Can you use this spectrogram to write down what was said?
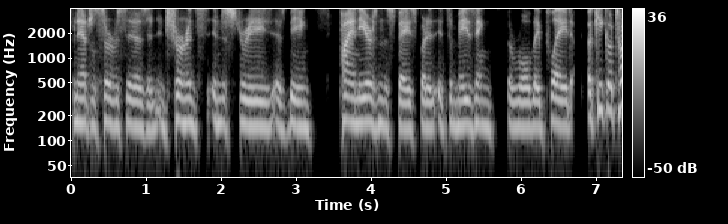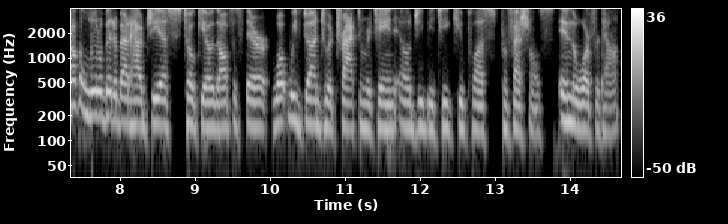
financial services and insurance industries as being pioneers in the space, but it's amazing the role they played. Akiko, talk a little bit about how GS Tokyo, the office there, what we've done to attract and retain LGBTQ plus professionals in the war for talent.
